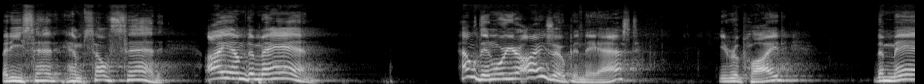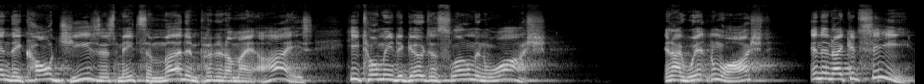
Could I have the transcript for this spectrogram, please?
But he said himself said, I am the man. How then were your eyes open? They asked. He replied, The man they called Jesus made some mud and put it on my eyes. He told me to go to Siloam and wash. And I went and washed, and then I could see.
